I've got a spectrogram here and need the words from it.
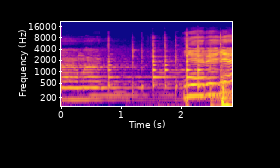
Yeah, yeah.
